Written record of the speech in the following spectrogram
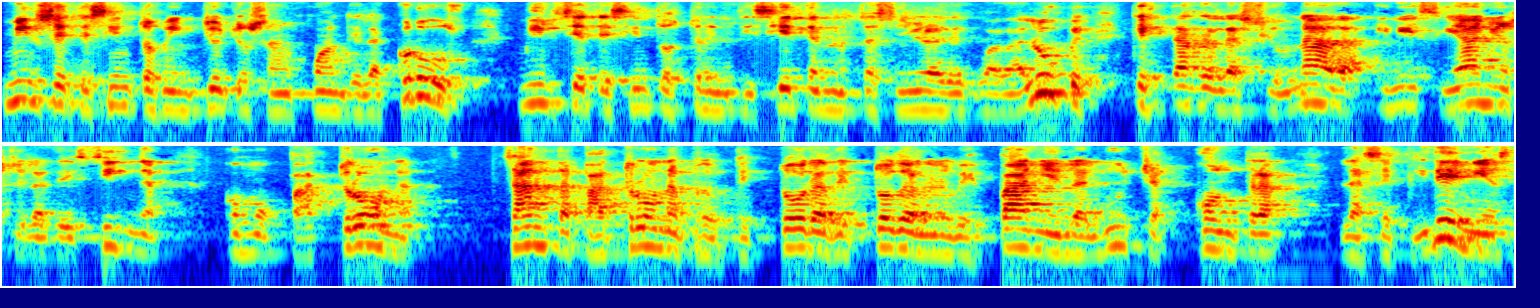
1728 San Juan de la Cruz, 1737 Nuestra Señora de Guadalupe, que está relacionada en ese año, se la designa como patrona, santa patrona protectora de toda la Nueva España en la lucha contra las epidemias,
